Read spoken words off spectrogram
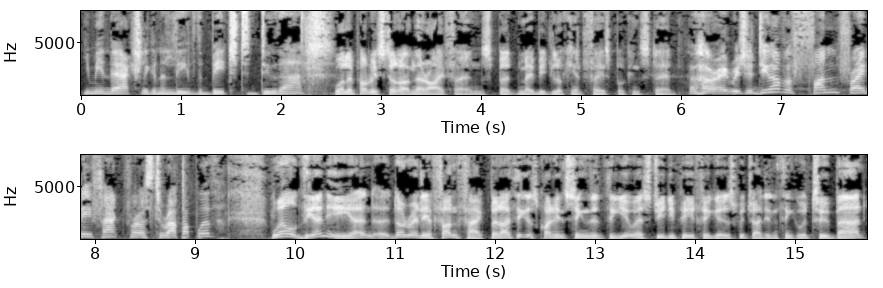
You mean they're actually going to leave the beach to do that? Well, they're probably still on their iPhones, but maybe looking at Facebook instead. All right, Richard, do you have a fun Friday fact for us to wrap up with? Well, the only, uh, not really a fun fact, but I think it's quite interesting that the US GDP figures, which I didn't think were too bad,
